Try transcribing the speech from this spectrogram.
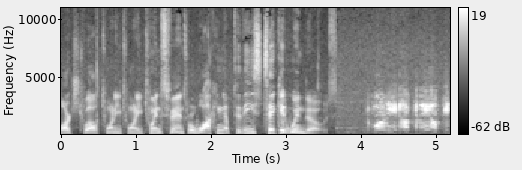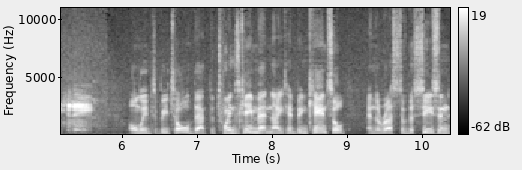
March 12, 2020, Twins fans were walking up to these ticket windows. Good morning. How can I help you today? Only to be told that the Twins game that night had been canceled and the rest of the season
